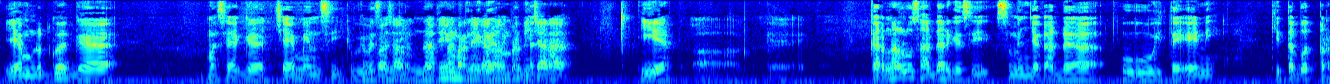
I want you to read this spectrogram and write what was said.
ya menurut gua agak masih agak cemen sih kebebasan, Kebebasan berpendapat berarti merdeka dalam kita. berbicara. iya Oke. karena lu sadar gak sih semenjak ada UU ITE nih kita buat per-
